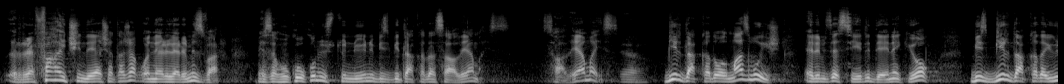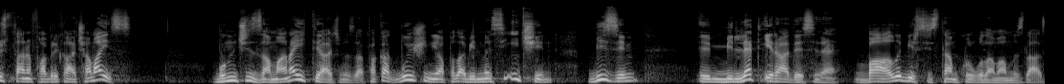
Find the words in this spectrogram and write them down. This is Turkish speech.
refah içinde yaşatacak önerilerimiz var. Mesela hukukun üstünlüğünü biz bir dakikada sağlayamayız. Sağlayamayız. Ya. Bir dakikada olmaz bu iş. Elimizde sihirli değnek yok. Biz bir dakikada 100 tane fabrika açamayız. Bunun için zamana ihtiyacımız var. Fakat bu işin yapılabilmesi için bizim e, millet iradesine bağlı bir sistem kurgulamamız lazım.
